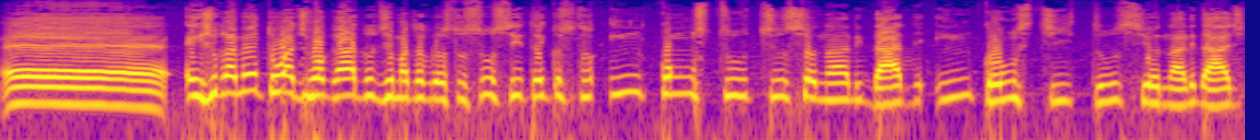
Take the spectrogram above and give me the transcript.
É, em julgamento, o advogado de Mato Grosso do Sul cita inconstitu- inconstitucionalidade, inconstitucionalidade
